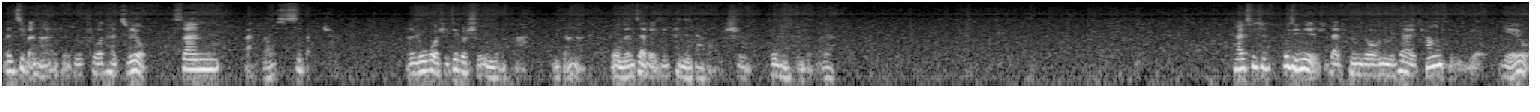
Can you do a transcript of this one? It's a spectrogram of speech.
那基本上来说，就说它只有三百到四百只。那如果是这个数目的话，你想想，我们在北京看见大宝是。多么很多呀！它其实不仅仅是在郴州，那么在昌平也有也有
